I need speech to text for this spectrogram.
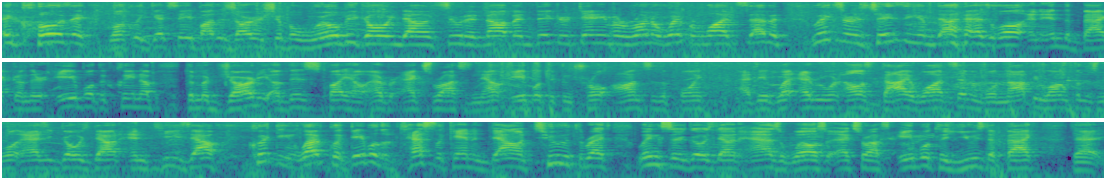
and close it. Luckily, gets saved by the Zarya ship, but will be going down soon enough. And Dikker can't even run away from Watt 7. Linkzr is chasing him down as well, and in the background, they're able to clean up the majority of this fight. However, X-Rocks is now able to control onto the point as they've let everyone else die. Watt 7 will not be long for this world as he goes down and tees out. Clicking left click, able to Tesla cannon down. Two threats. Linkzr goes down as well, so X-Rocks able to use the fact that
